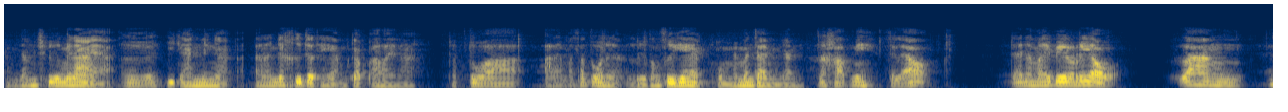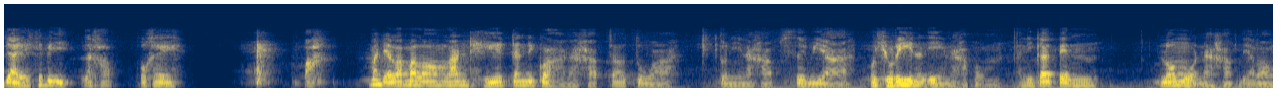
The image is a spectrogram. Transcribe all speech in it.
ผมจำชื่อไม่ได้อะเออ อีกอันนึงอะ อันนั้นก็คือจะแถมกับอะไรนะ กับตัว อะไรมาสักตัวหนึ่งหรือต้องซื้อแยกผมไม่มั่นใจเหมือนกันนะครับ นี่เสร็จแล้วไดนาไมต์เบเรียลร่างใหญ่ขึ้นไปอีกนะครับ โอเคปะมาเดี๋ยวเรามาลองรันเทสกันดีกว่านะครับ เจ้าตัวตัวนี้นะครับเซเวียโ r คิวรีนั่นเองนะครับผม อันนี้ก็เป็นโลโหมดนะครับ เดี๋ยวลอง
